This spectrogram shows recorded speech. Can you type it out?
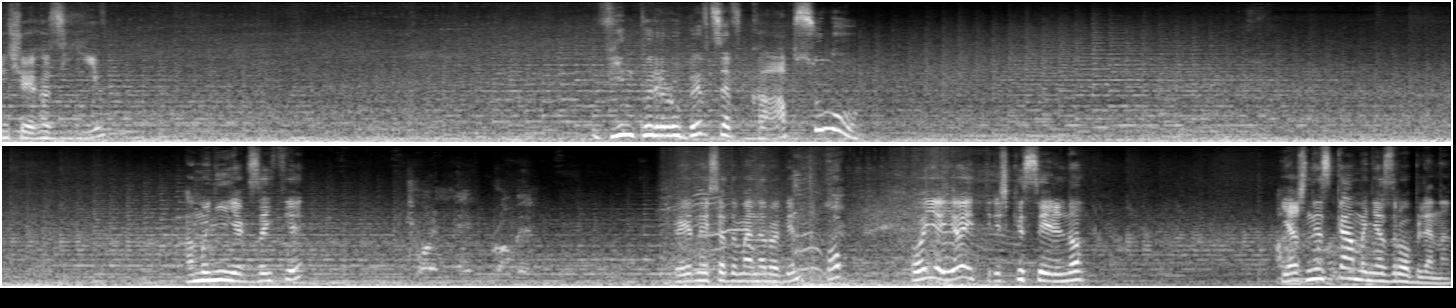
Він що, його з'їв? Він переробив це в капсулу? А мені як зайти? Приєднуйся до мене, Робін. Оп. Ой-ой-ой, трішки сильно. Я ж не з каменя зроблена.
